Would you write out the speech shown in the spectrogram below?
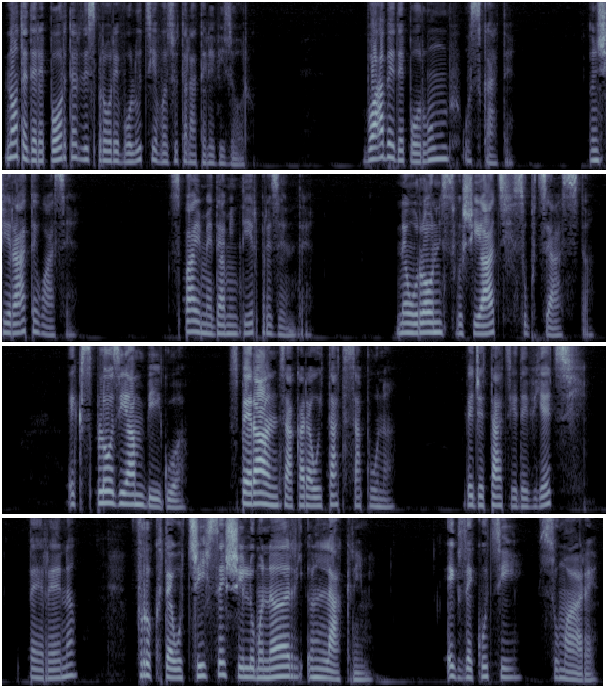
Note de reporter despre o revoluție văzută la televizor. Boabe de porumb uscate. Înșirate oase. Spaime de amintiri prezente. Neuroni sfâșiați sub țeastă. Explozie ambiguă. Speranța care a uitat să apună. Vegetație de vieți, perenă, fructe ucise și lumânări în lacrimi. Execuții sumare.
